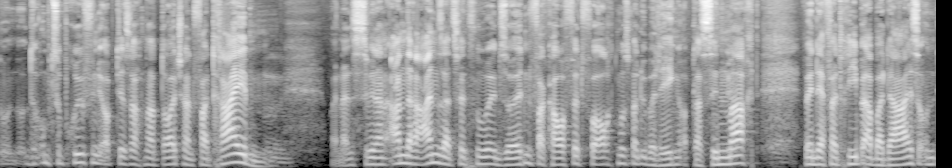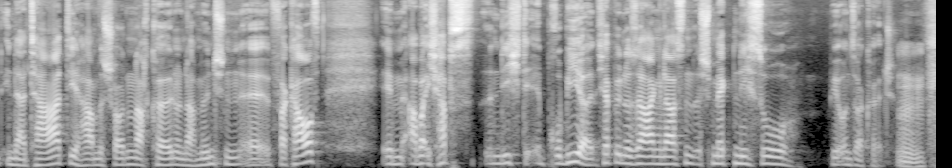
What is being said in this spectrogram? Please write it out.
um zu prüfen, ob die es auch nach Deutschland vertreiben. Mhm. Weil dann ist es wieder ein anderer Ansatz. Wenn es nur in Sölden verkauft wird vor Ort, muss man überlegen, ob das Sinn macht. Wenn der Vertrieb aber da ist und in der Tat, die haben es schon nach Köln und nach München äh, verkauft. Ähm, aber ich habe es nicht probiert. Ich habe mir nur sagen lassen, es schmeckt nicht so wie unser Kölsch. Mhm.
